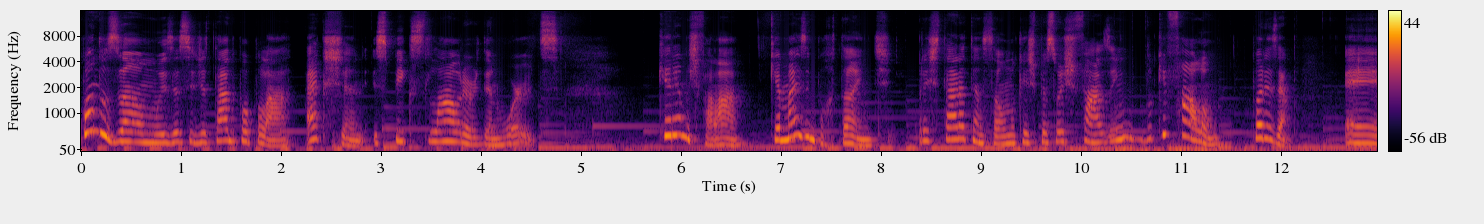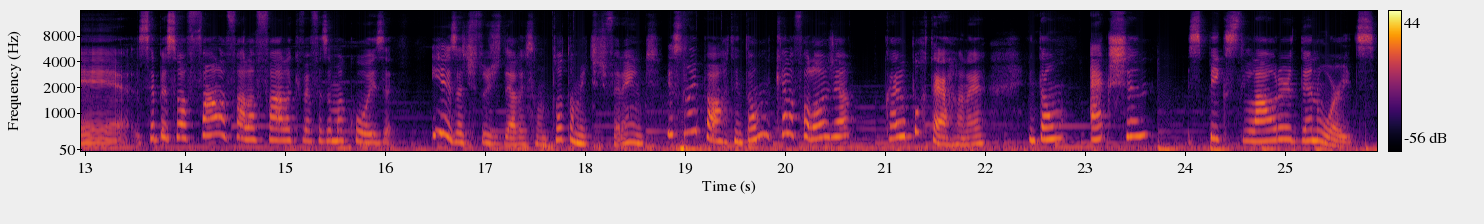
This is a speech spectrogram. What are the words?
Quando usamos esse ditado popular, action speaks louder than words, queremos falar que é mais importante prestar atenção no que as pessoas fazem do que falam. Por exemplo, é, se a pessoa fala, fala, fala que vai fazer uma coisa e as atitudes delas são totalmente diferentes, isso não importa. Então, o que ela falou já caiu por terra, né? Então, action speaks louder than words.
